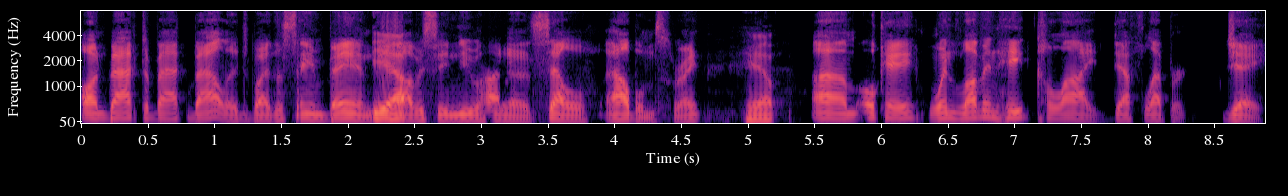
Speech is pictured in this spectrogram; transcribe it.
On back to back ballads by the same band. Yeah. obviously knew how to sell albums, right? Yep. Um, okay. When love and hate collide, Def Leppard. Jay.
